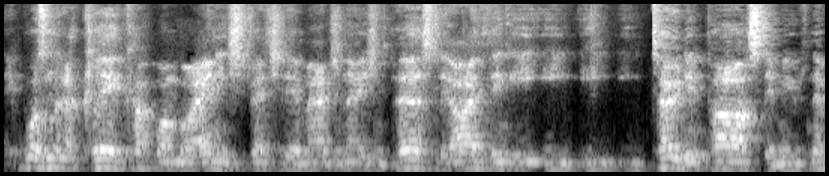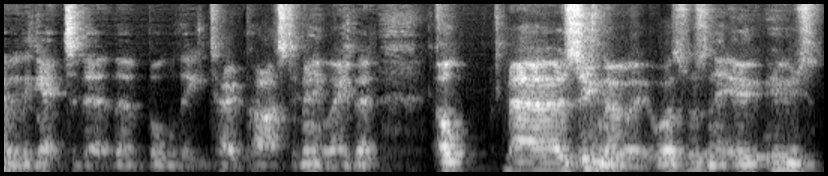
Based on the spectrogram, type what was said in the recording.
it wasn't a clear cut one by any stretch of the imagination. Personally, I think he he, he, he towed it past him. He was never going to get to the, the ball that he towed past him anyway. But oh, uh, Zouma it was, wasn't it? Who, who's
